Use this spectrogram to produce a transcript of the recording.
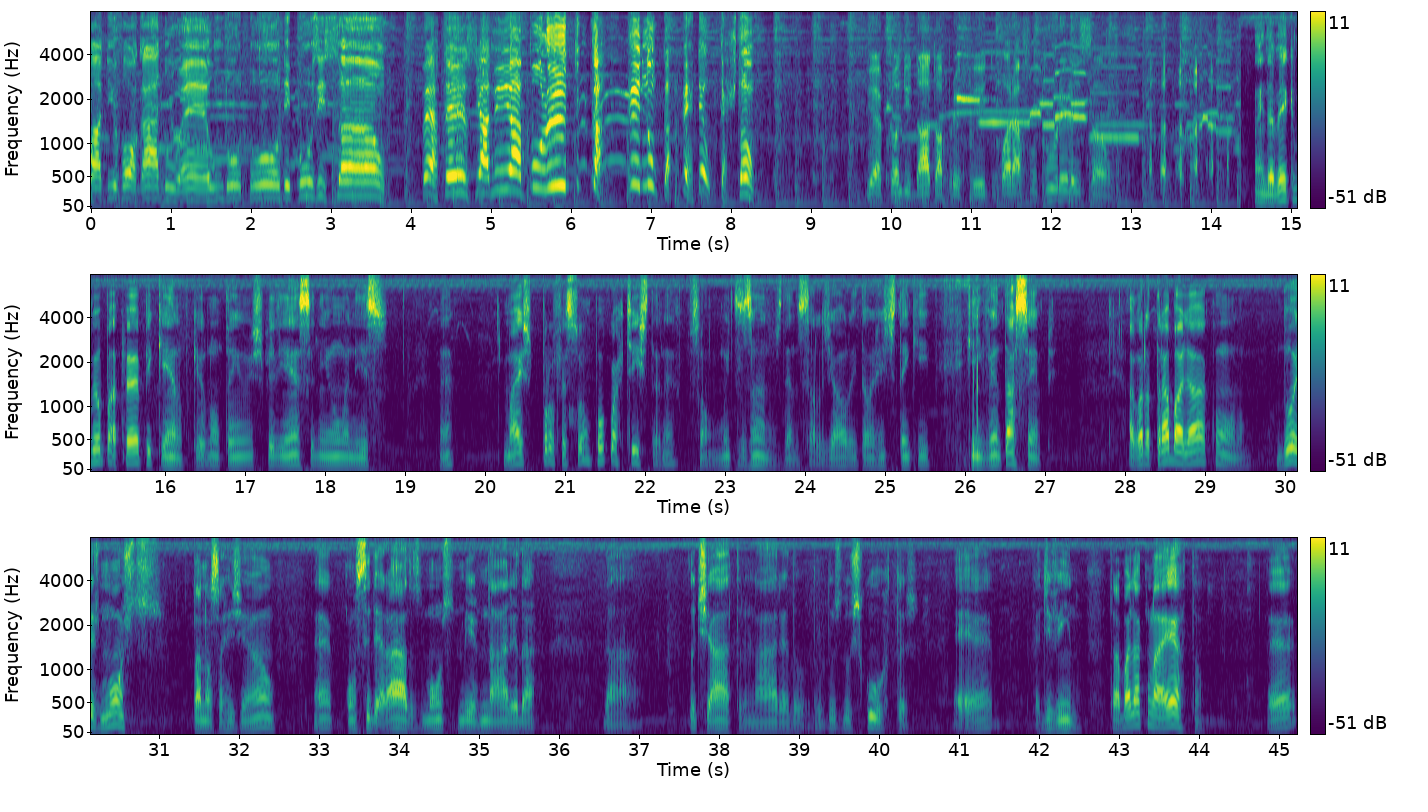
Advogado é um doutor de posição, pertence à minha política e nunca perdeu questão. E é candidato a prefeito para a futura eleição. Ainda bem que meu papel é pequeno, porque eu não tenho experiência nenhuma nisso. Né? Mas professor um pouco artista, né? São muitos anos dentro de sala de aula, então a gente tem que, que inventar sempre. Agora, trabalhar com dois monstros da nossa região, né? considerados monstros mesmo na área da, da, do teatro, na área do, do, dos, dos curtas, é, é divino. Trabalhar com Laerton é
